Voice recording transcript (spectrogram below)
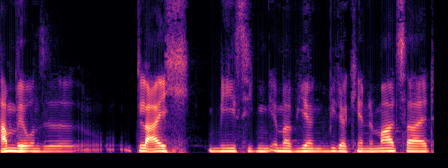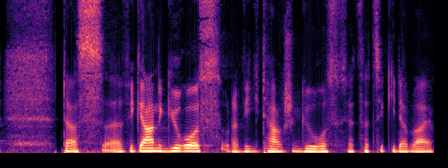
haben wir unsere gleichmäßigen, immer wiederkehrende Mahlzeit. Das äh, vegane Gyros oder vegetarische Gyros ist jetzt Tzatziki dabei.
